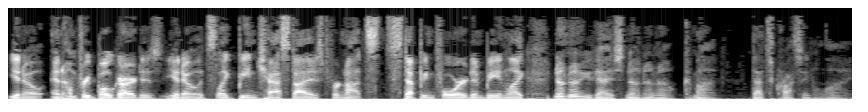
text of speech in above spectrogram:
you know, and Humphrey Bogart is, you know, it's like being chastised for not s- stepping forward and being like, no, no, you guys, no, no, no, come on, that's crossing a line,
